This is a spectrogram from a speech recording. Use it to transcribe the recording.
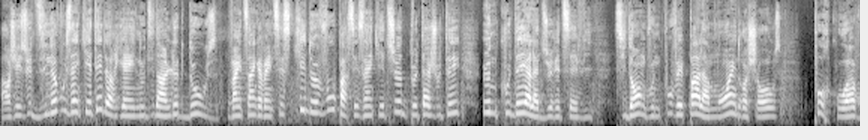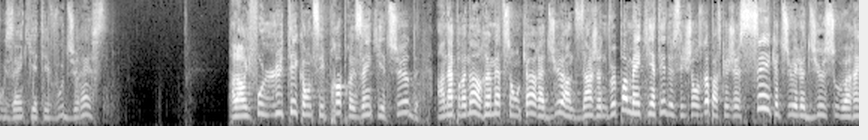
Alors Jésus dit, ne vous inquiétez de rien. Il nous dit dans Luc 12, 25 à 26, Qui de vous, par ses inquiétudes, peut ajouter une coudée à la durée de sa vie? Si donc vous ne pouvez pas la moindre chose, pourquoi vous inquiétez-vous du reste? Alors il faut lutter contre ses propres inquiétudes en apprenant à remettre son cœur à Dieu en disant, je ne veux pas m'inquiéter de ces choses-là parce que je sais que tu es le Dieu souverain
